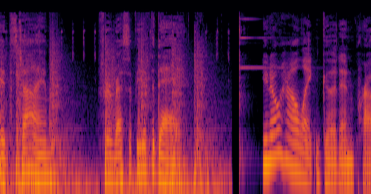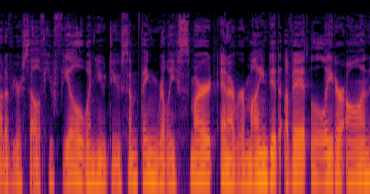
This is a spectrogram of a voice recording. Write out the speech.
It's time for recipe of the day. You know how like good and proud of yourself you feel when you do something really smart and are reminded of it later on?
